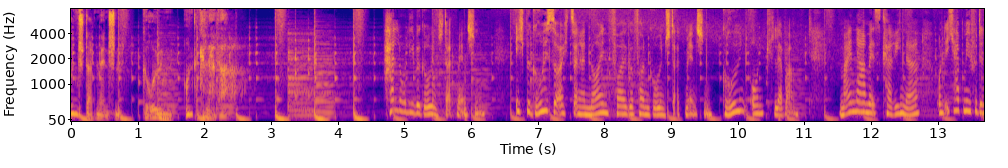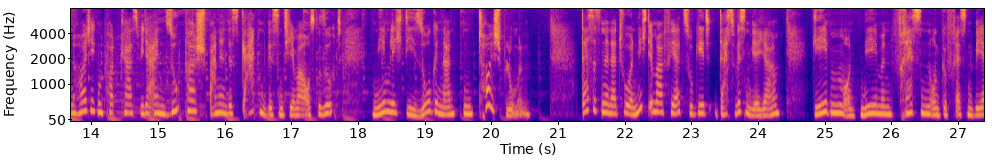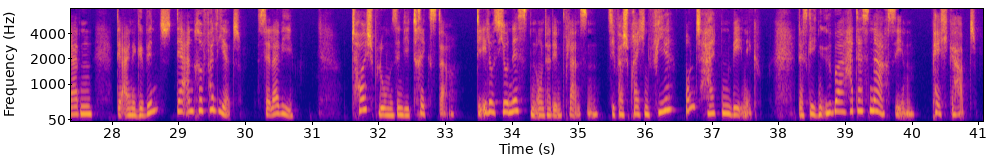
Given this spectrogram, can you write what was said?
Grünstadtmenschen. Grün und clever. Hallo liebe Grünstadtmenschen. Ich begrüße euch zu einer neuen Folge von Grünstadtmenschen. Grün und clever. Mein Name ist Karina und ich habe mir für den heutigen Podcast wieder ein super spannendes Gartenwissen-Thema ausgesucht, nämlich die sogenannten Täuschblumen. Dass es in der Natur nicht immer fair zugeht, das wissen wir ja. Geben und nehmen, fressen und gefressen werden. Der eine gewinnt, der andere verliert. C'est la vie. Täuschblumen sind die Trickster, die Illusionisten unter den Pflanzen. Sie versprechen viel und halten wenig. Das Gegenüber hat das Nachsehen. Pech gehabt.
